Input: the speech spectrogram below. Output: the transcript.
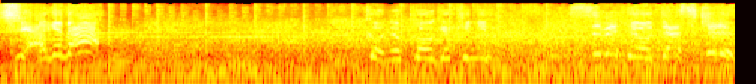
仕上げだ！この攻撃に全てを出し切る！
